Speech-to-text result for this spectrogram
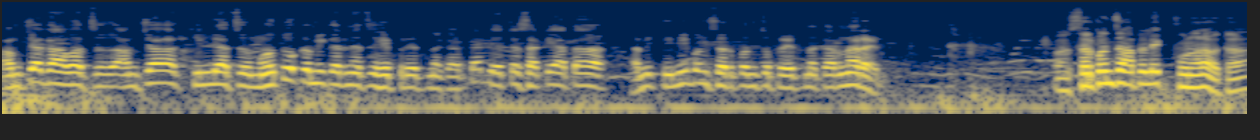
आमच्या गावाचं आमच्या किल्ल्याचं महत्त्व कमी करण्याचं हे प्रयत्न करतात. याच्यासाठी आता आम्ही तिन्ही पण सरपंच प्रयत्न करणार आहेत. अ, सरपंच आपल्याला एक फोन आला होता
